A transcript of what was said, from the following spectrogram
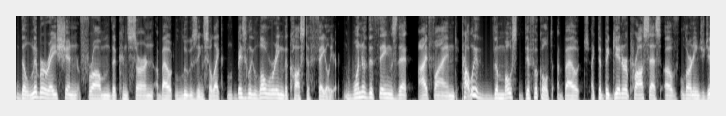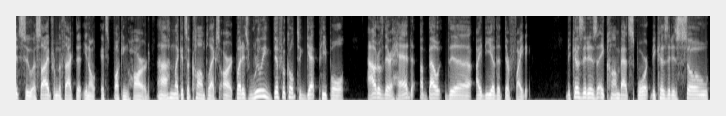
the liberation from the concern about losing. So, like basically lowering the cost of failure. One of the things that I find probably the most difficult about like the beginner process of learning jujitsu, aside from the fact that, you know, it's fucking hard, um, like it's a complex art, but it's really difficult to get people out of their head about the idea that they're fighting because it is a combat sport, because it is so,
